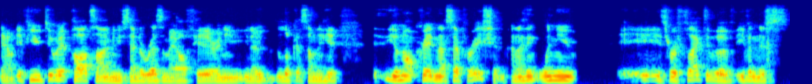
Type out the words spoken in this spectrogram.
Now, if you do it part time and you send a resume off here and you you know look at something here, you're not creating that separation. And I think when you, it's reflective of even this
